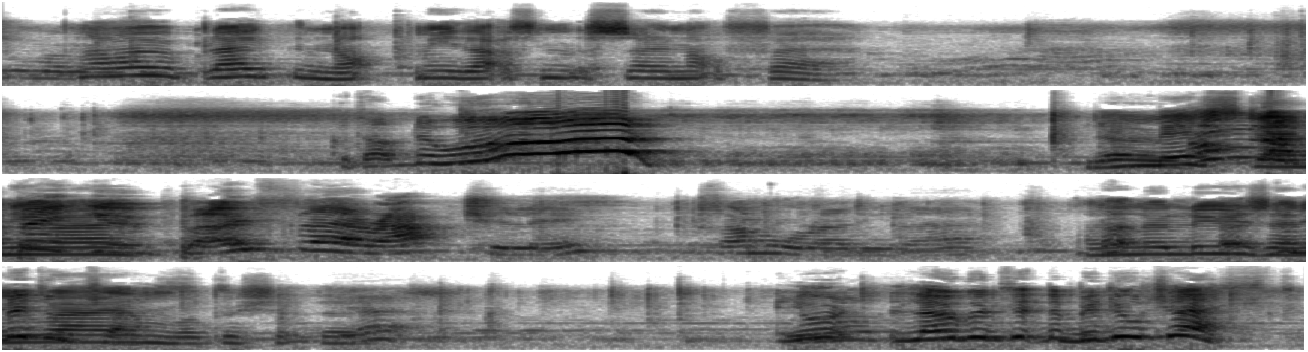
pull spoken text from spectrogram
No, Blake knocked me. That's n- so not fair. Because I'm the one! You missed I'm gonna beat you both there, actually. Because I'm already there. I'm gonna Uh, lose anyway. I'm rubbish at this. Yeah. You're, Logan's in the middle chest.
